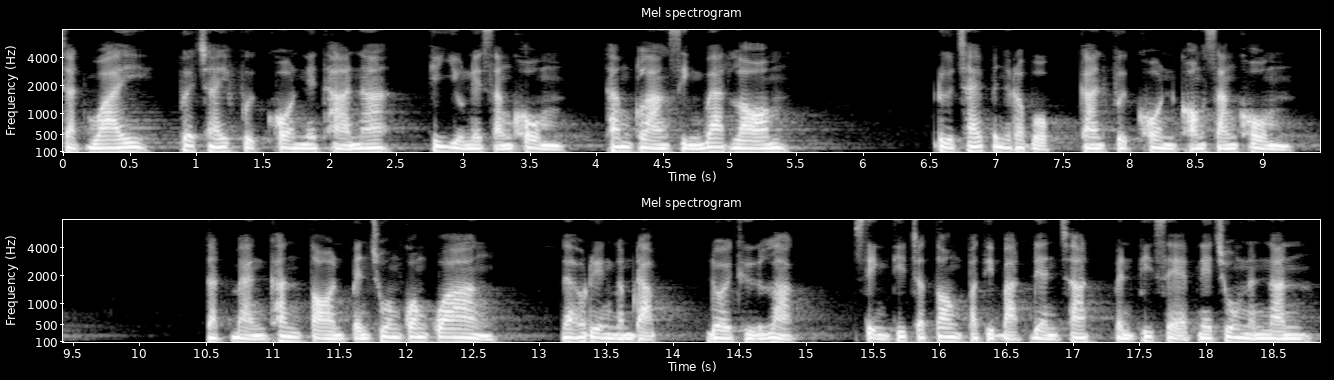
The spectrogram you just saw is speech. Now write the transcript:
จัดไว้เพื่อใช้ฝึกคนในฐานะที่อยู่ในสังคมทำกลางสิ่งแวดล้อม หรือใช้เป็นระบบการฝึกคนของสังคม จัดแบ่งขั้นตอนเป็นช่วงกว้างๆ และเรียงลำดับโดยถือหลักสิ่งที่จะต้องปฏิบัติเด่นชัดเป็นพิเศษในช่วงนั้นๆ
